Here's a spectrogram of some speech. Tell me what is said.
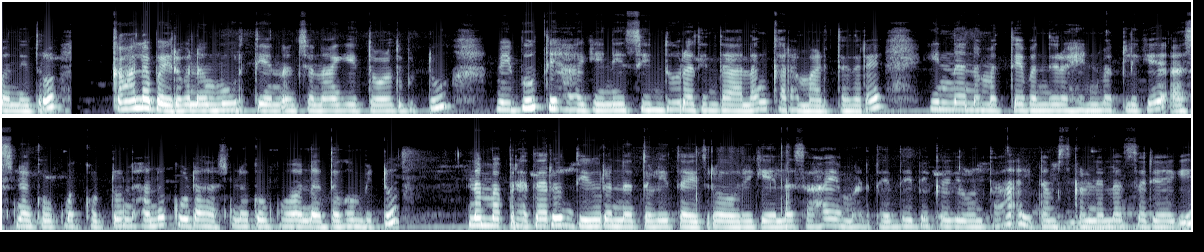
ಬಂದಿದ್ದರು ಕಾಲಭೈರವನ ಮೂರ್ತಿಯನ್ನು ಚೆನ್ನಾಗಿ ತೊಳೆದುಬಿಟ್ಟು ವಿಭೂತಿ ಹಾಗೆಯೇ ಸಿಂಧೂರದಿಂದ ಅಲಂಕಾರ ಮಾಡ್ತಾ ಇದ್ದಾರೆ ಇನ್ನು ನಮ್ಮ ಅತ್ತೆ ಬಂದಿರೋ ಹೆಣ್ಮಕ್ಳಿಗೆ ಅರ್ಶಿನ ಕುಂಕುಮ ಕೊಟ್ಟು ನಾನು ಕೂಡ ಅರ್ಶಿನ ಕುಂಕುಮವನ್ನು ತಗೊಂಡ್ಬಿಟ್ಟು ನಮ್ಮ ಬ್ರದರು ದೇವರನ್ನು ತೊಳಿತಾ ಇದ್ರು, ಅವರಿಗೆ ಎಲ್ಲ ಸಹಾಯ ಮಾಡ್ತಾ ಇದ್ದೆ. ಬೇಕಾಗಿರುವಂತಹ ಐಟಮ್ಸ್ಗಳನ್ನೆಲ್ಲ ಸರಿಯಾಗಿ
